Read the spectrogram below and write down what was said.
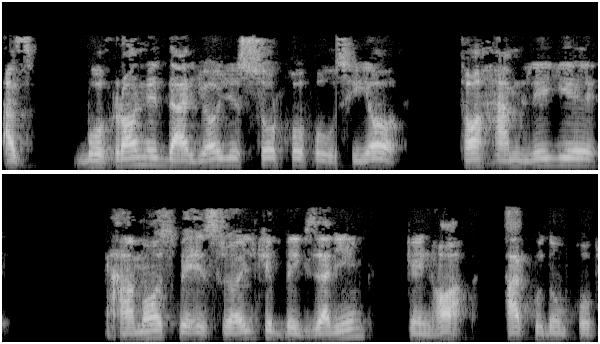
از بحران دریای سرخ و حوسیا تا حمله حماس به اسرائیل که بگذریم که اینها هر کدوم خب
